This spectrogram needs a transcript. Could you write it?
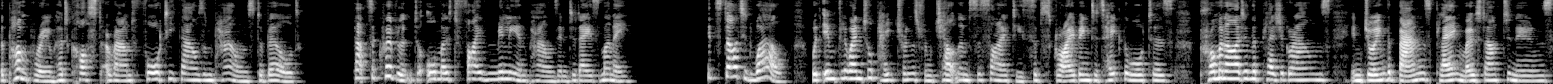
The pump room had cost around £40,000 to build. That's equivalent to almost £5 million in today's money. It started well, with influential patrons from Cheltenham society subscribing to take the waters, promenade in the pleasure grounds, enjoying the bands playing most afternoons,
